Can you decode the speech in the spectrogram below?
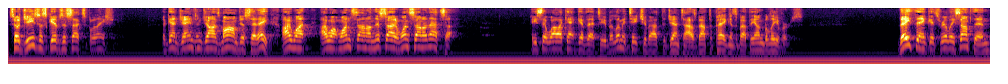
So Jesus gives this explanation. Again, James and John's mom just said, Hey, I want, I want one son on this side and one son on that side. He said, Well, I can't give that to you, but let me teach you about the Gentiles, about the pagans, about the unbelievers. They think it's really something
